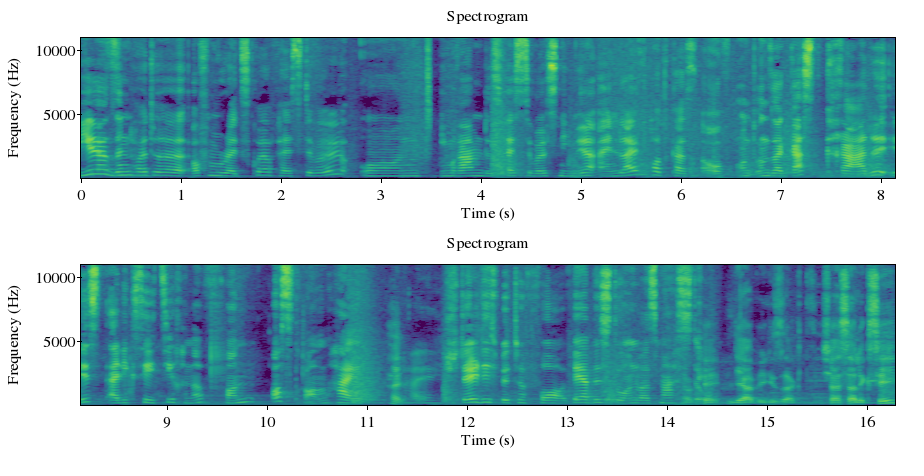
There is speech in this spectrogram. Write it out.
Wir sind heute auf dem Red Square Festival und im Rahmen des Festivals nehmen wir einen Live-Podcast auf. Und unser Gast gerade ist Alexei Tichonov von Ostraum. Hi. Hi. Hi. Stell dich bitte vor. Wer bist du und was machst Okay, ja, wie gesagt, ich heiße Alexei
